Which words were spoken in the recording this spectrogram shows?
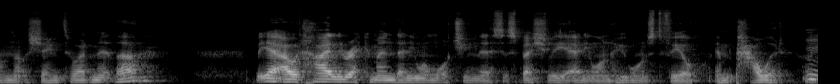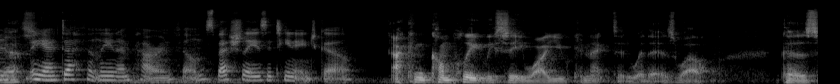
I'm not ashamed to admit that. But yeah, I would highly recommend anyone watching this, especially anyone who wants to feel empowered. I mm, guess Yeah, definitely an empowering film, especially as a teenage girl. I can completely see why you connected with it as well. Because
